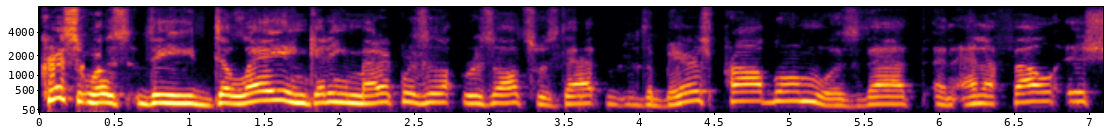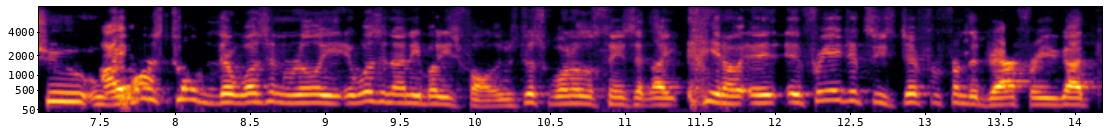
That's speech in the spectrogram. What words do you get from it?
Chris, was the delay in getting medical resu- results was that the Bears' problem? Was that an NFL issue? I was told there wasn't really it wasn't anybody's fault. It was just one of those things that, like you know, it, it, free agency is different from the draft, where you got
